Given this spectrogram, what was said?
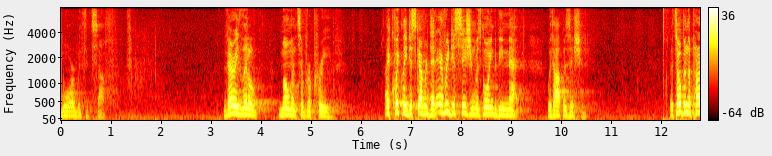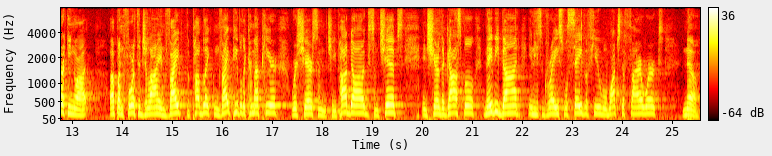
war with itself very little moments of reprieve. I quickly discovered that every decision was going to be met with opposition. Let's open the parking lot up on 4th of July, invite the public, invite people to come up here. We'll share some cheap hot dogs, some chips, and share the gospel. Maybe God, in His grace, will save a few. We'll watch the fireworks. No,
